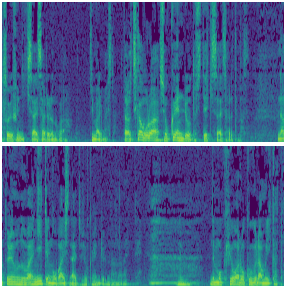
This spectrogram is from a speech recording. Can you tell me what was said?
そういうふうに記載されるのが決まりました。だから近頃は食塩量として記載されてます。ナトリウムの場合2.5倍しないと食塩量にならないんで。で目標は 6g 以下と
